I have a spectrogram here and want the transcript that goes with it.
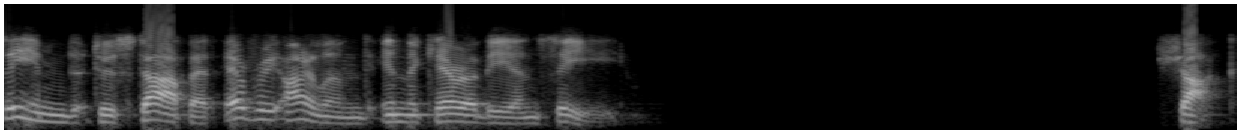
seemed to stop at every island in the Caribbean Sea. Shock.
